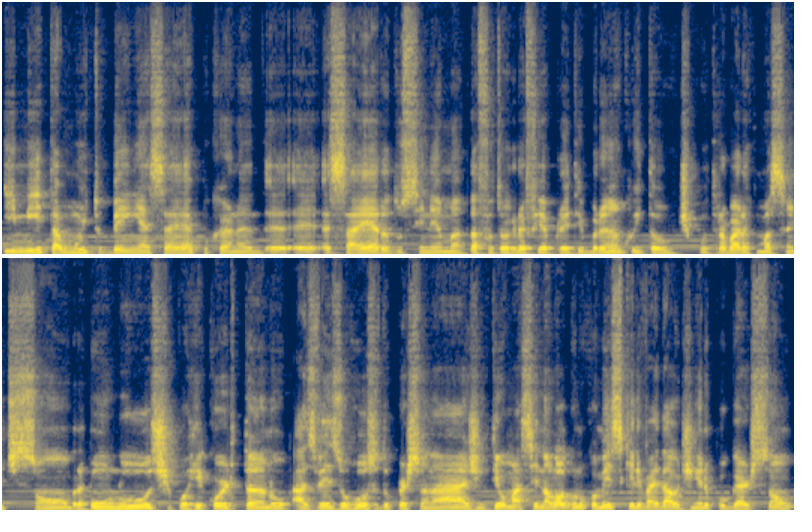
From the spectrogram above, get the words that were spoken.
imita muito bem essa época, né? É, é, essa era do cinema da fotografia preto e branco. Então, tipo, trabalha com bastante sombra, com luz, tipo, recortando, às vezes, o rosto do personagem personagem. Tem uma cena logo no começo que ele vai dar o dinheiro pro garçom,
